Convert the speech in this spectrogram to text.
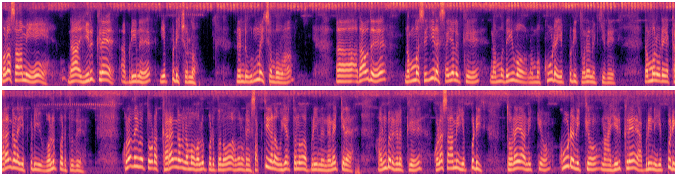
குலசாமி நான் இருக்கிறேன் அப்படின்னு எப்படி சொல்லும்? ரெண்டு உண்மை சம்பவம். அதாவது நம்ம செய்கிற செயலுக்கு நம்ம தெய்வம் நம்ம கூட எப்படி துணை நிற்கிது? நம்மளுடைய கரங்களை எப்படி வலுப்படுத்துது? குலதெய்வத்தோட கரங்களை நம்ம வலுப்படுத்தணும் அதனுடைய சக்திகளை உயர்த்தணும் அப்படின்னு நினைக்கிற அன்பர்களுக்கு குலசாமி எப்படி துணையாக நிற்கும் கூட நிற்கும் நான் இருக்கிறேன் அப்படின்னு எப்படி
